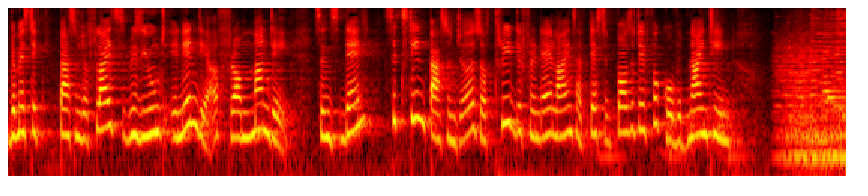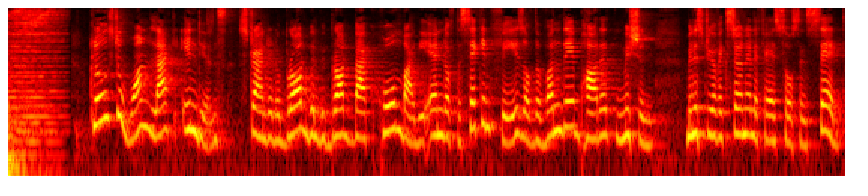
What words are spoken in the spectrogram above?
Domestic passenger flights resumed in India from Monday. Since then, 16 passengers of three different airlines have tested positive for COVID 19. Close to 1 lakh Indians stranded abroad will be brought back home by the end of the second phase of the Vande Bharat mission, Ministry of External Affairs sources said.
